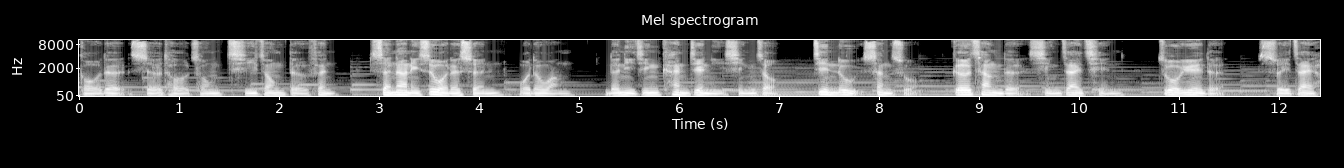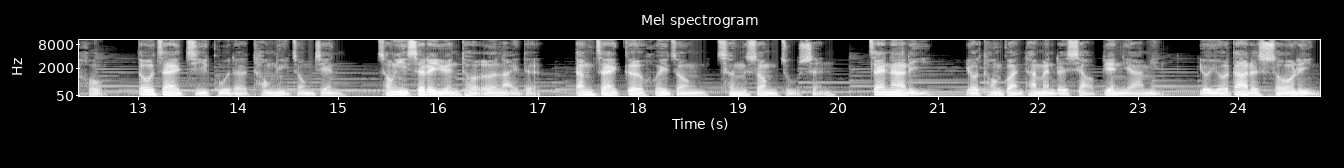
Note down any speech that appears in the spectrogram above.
狗的舌头从其中得分。神啊，你是我的神，我的王。”人已经看见你行走，进入圣所，歌唱的行在前，作乐的随在后，都在击鼓的童女中间。从以色列源头而来的，当在各会中称颂主神。在那里有统管他们的小便雅悯，有犹大的首领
